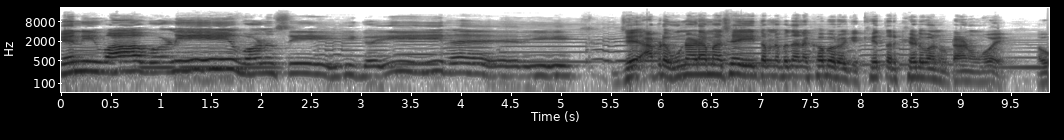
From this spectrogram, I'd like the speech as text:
એની વાવણી વણસી ગઈ રે જે આપણે ઉનાળામાં છે એ તમને બધાને ખબર હોય કે ખેતર ખેડવાનું ટાણું હોય. હવે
